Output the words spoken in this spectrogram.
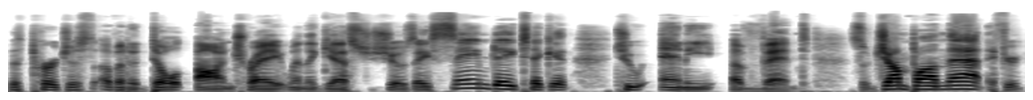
with purchase of an adult entree when the guest shows a same day ticket to any event. So jump on that if you're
